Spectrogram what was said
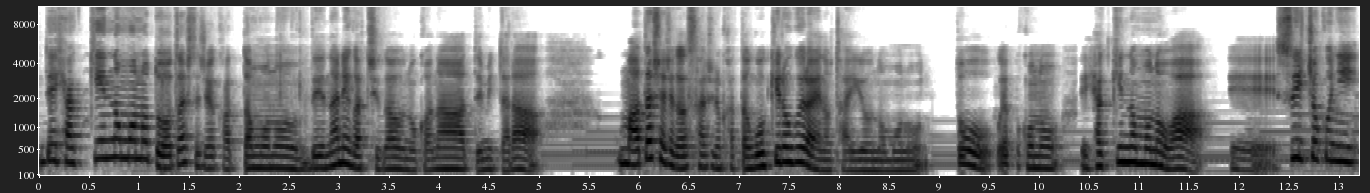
で100均のものと私たちが買ったもので何が違うのかなって見たら、まあ、私たちが最初に買った5キロぐらいの対応のものとやっぱこのえ100均のものは、えー垂直に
